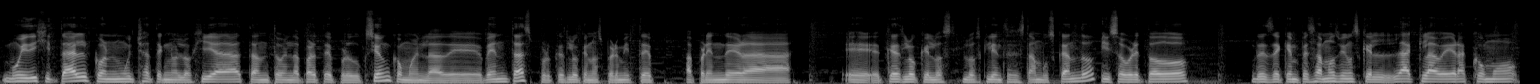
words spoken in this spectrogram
Muy digital, con mucha tecnología, tanto en la parte de producción como en la de ventas, porque es lo que nos permite aprender a eh, qué es lo que los, los clientes están buscando. Y sobre todo, desde que empezamos vimos que la clave era cómo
